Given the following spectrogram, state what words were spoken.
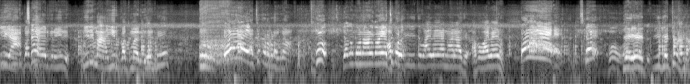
இல்லையா? பக்கமா இருக்கிற இரு. இருமா இரு பக்கமா ஏய் எச்ச போடக்கூடாதுடா. எங்க போனாலும் வாய் போடு. இது வாய் வாயான்னு வராது. அப்ப வாய் வாயணும் ஏய் எட்டு வச்சுடா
